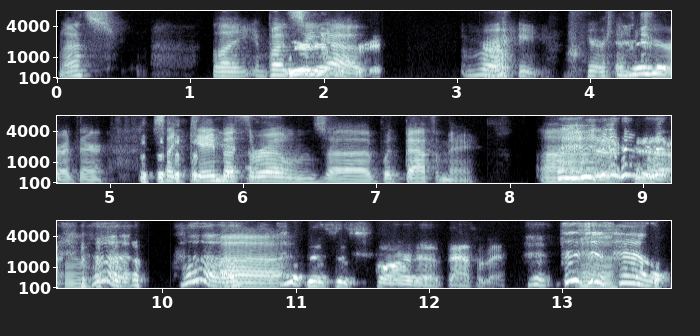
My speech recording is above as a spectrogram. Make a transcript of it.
That's like, but Weird see, yeah, imagery. right. Weird imagery right there. It's like Game of Thrones uh, with Baphomet. Uh, Yeah, yeah. Huh, huh. uh, This is Sparta, Baphomet. this yeah. is hell.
